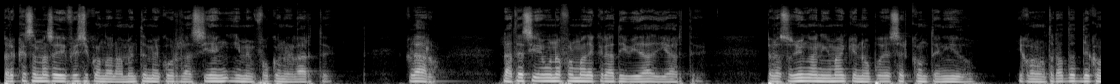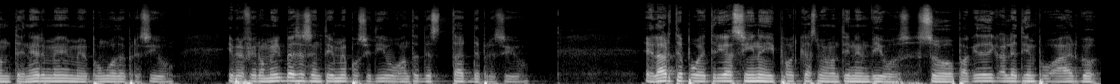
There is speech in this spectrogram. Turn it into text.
Pero es que se me hace difícil cuando la mente me corre a 100 y me enfoco en el arte. Claro, la tesis es una forma de creatividad y arte, pero soy un animal que no puede ser contenido, y cuando trato de contenerme me pongo depresivo, y prefiero mil veces sentirme positivo antes de estar depresivo. El arte, poesía, cine y podcast me mantienen vivos, so ¿para qué dedicarle tiempo a algo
